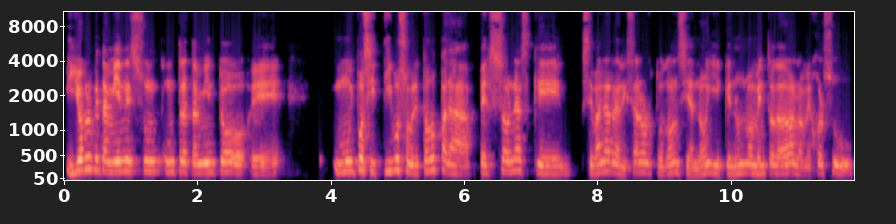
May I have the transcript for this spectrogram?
Y yo creo que también es un, un tratamiento eh, muy positivo, sobre todo para personas que se van a realizar ortodoncia, ¿no? Y que en un momento dado a lo mejor su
